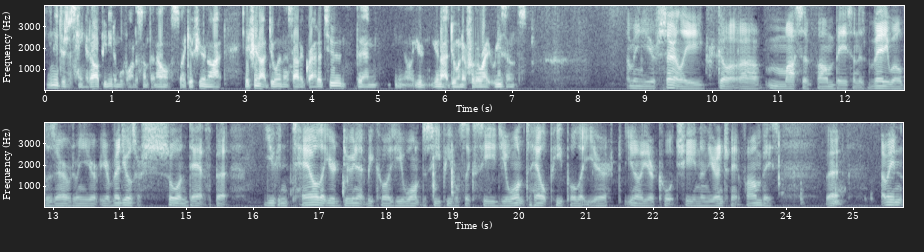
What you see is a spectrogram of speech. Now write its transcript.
you need to just hang it up. You need to move on to something else. Like if you're not if you're not doing this out of gratitude, then you know you're you're not doing it for the right reasons. I mean, you've certainly got a massive fan base, and it's very well deserved. I mean, your your videos are so in depth, but you can tell that you're doing it because you want to see people succeed. You want to help people that you're, you know, you're coaching and your internet fan base. But I mean,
